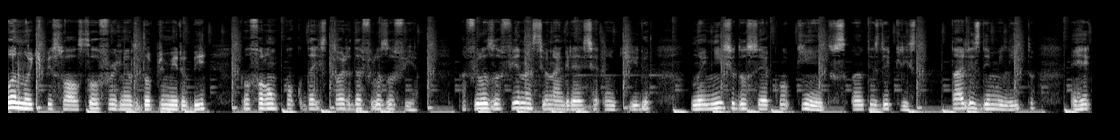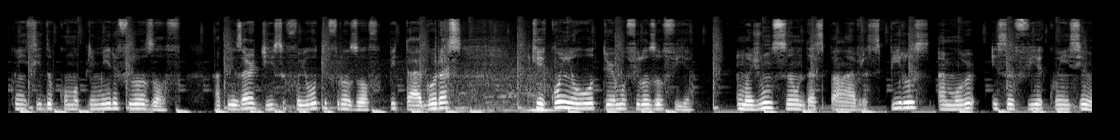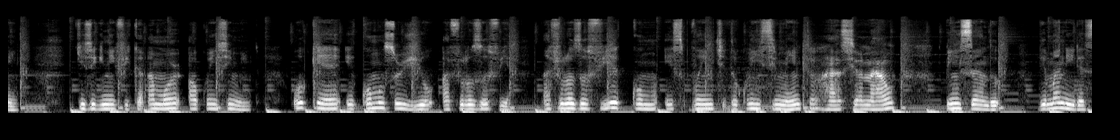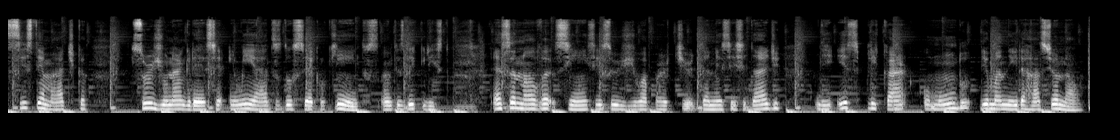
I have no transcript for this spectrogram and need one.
Boa noite, pessoal. Sou o Fernando do primeiro B. Vou falar um pouco da história da filosofia. A filosofia nasceu na Grécia antiga no início do século 500 a.C. Tales de Milito é reconhecido como o primeiro filósofo. Apesar disso, foi outro filósofo, Pitágoras, que cunhou o termo filosofia, uma junção das palavras pilos, amor e sofia, conhecimento, que significa amor ao conhecimento. O que é e como surgiu a filosofia? A filosofia, como expoente do conhecimento racional, pensando de maneira sistemática, surgiu na Grécia em meados do século 500 a.C. Essa nova ciência surgiu a partir da necessidade de explicar o mundo de maneira racional.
